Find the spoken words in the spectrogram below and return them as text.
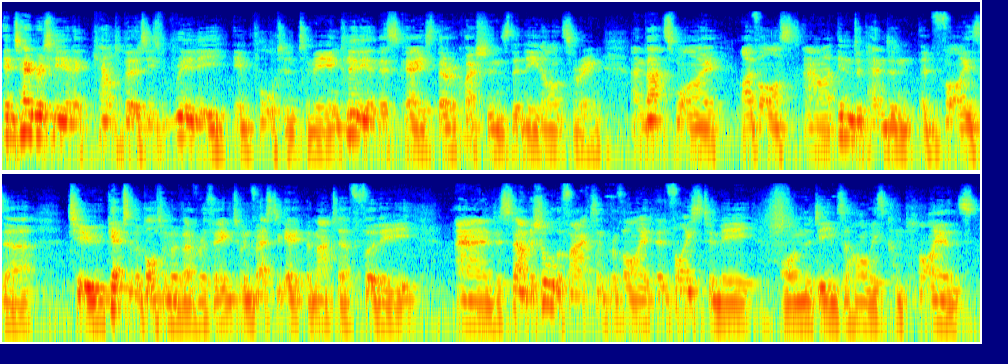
Integrity and accountability is really important to me, and clearly in this case there are questions that need answering, and that's why I've asked our independent advisor to get to the bottom of everything, to investigate the matter fully, and establish all the facts and provide advice to me on Nadhim Zahawi's compliance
